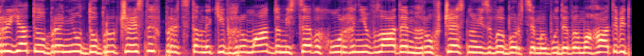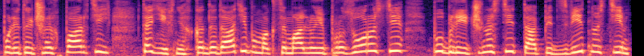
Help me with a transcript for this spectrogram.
Сприяти обранню доброчесних представників громад до місцевих органів влади. Рух чесно із виборцями буде вимагати від політичних партій та їхніх кандидатів максимальної прозорості, публічності та підзвітності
